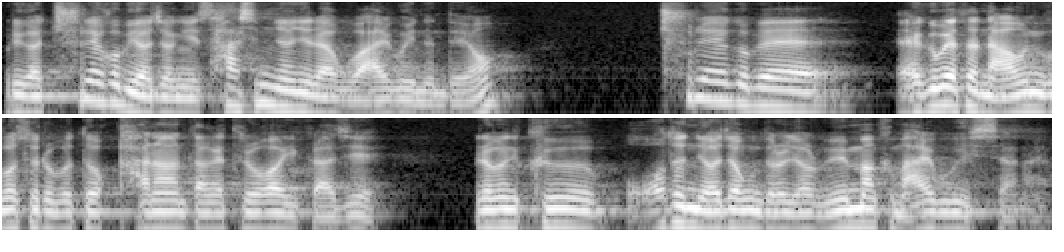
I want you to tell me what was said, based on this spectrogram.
우리가 출애굽 여정이 40년이라고 알고 있는데요. 출애굽의 애굽에서 나온 것으로부터 가나안 땅에 들어가기까지 여러분 그 모든 여정들을 여러분 웬만큼 알고 계시잖아요.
